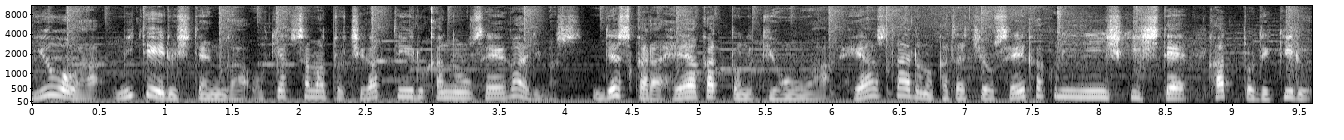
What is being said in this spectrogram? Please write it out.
要は見ている視点がお客様と違っている可能性があります。ですからヘアカットの基本はヘアスタイルの形を正確に認識してカットできる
